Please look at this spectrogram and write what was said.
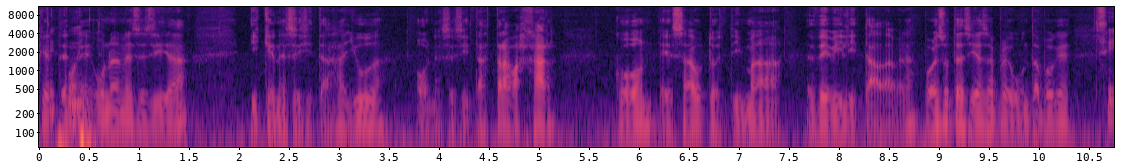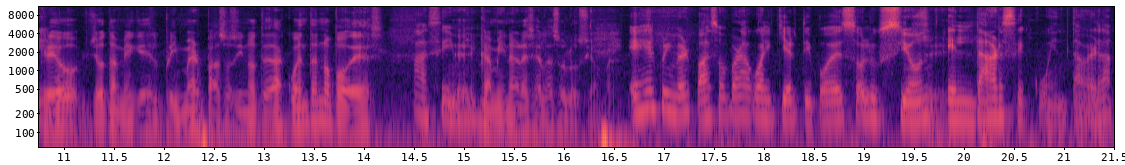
que tenés una necesidad y que necesitas ayuda o necesitas trabajar con esa autoestima debilitada, ¿verdad? Por eso te hacía esa pregunta, porque creo yo también que es el primer paso. Si no te das cuenta, no podés Así eh, caminar hacia la solución. Es el primer paso para cualquier tipo de solución, el darse cuenta, ¿verdad?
